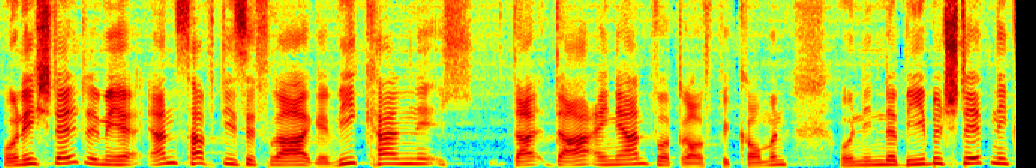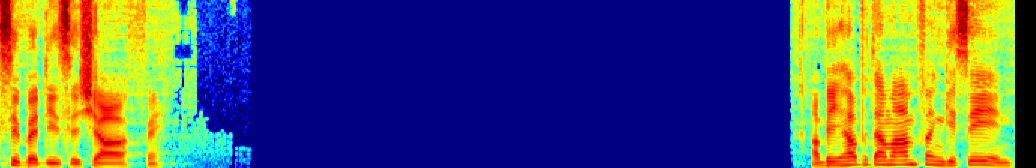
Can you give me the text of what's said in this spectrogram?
Und ich stellte mir ernsthaft diese Frage, wie kann ich da, da eine Antwort drauf bekommen? Und in der Bibel steht nichts über diese Schafe. Aber ihr habt am Anfang gesehen,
